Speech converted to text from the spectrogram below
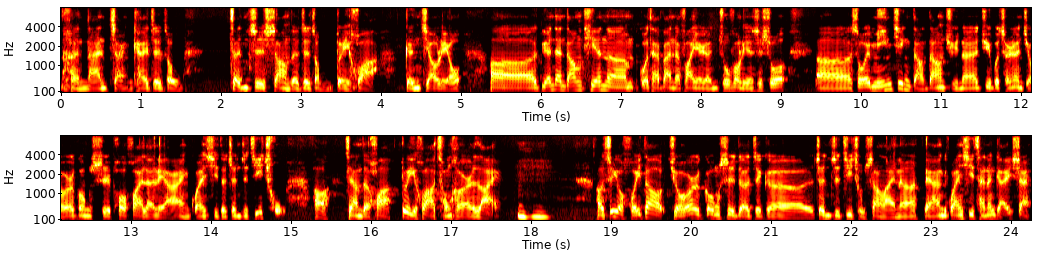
很难展开这种政治上的这种对话跟交流。呃，元旦当天呢，国台办的发言人朱凤莲是说，呃，所谓民进党当局呢，拒不承认九二共识，破坏了两岸关系的政治基础。好，这样的话，对话从何而来？嗯哼，好，只有回到九二共识的这个政治基础上来呢，两岸关系才能改善。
